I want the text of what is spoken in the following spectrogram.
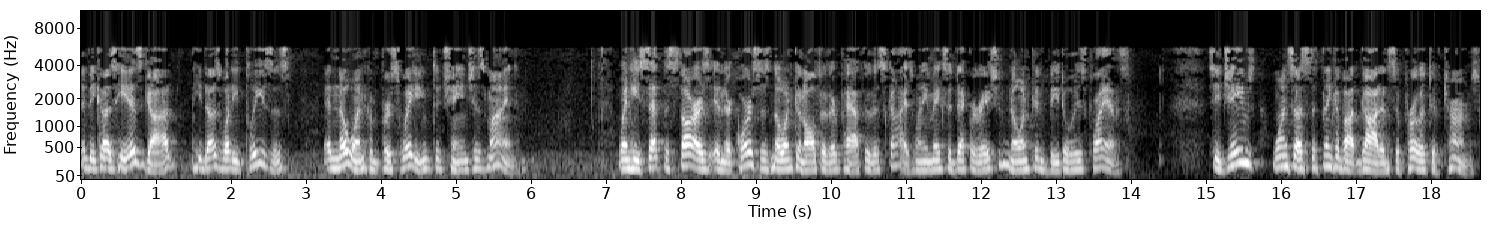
And because he is God, he does what he pleases, and no one can persuade him to change his mind. When he set the stars in their courses, no one can alter their path through the skies. When he makes a declaration, no one can veto his plans. See, James wants us to think about God in superlative terms.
